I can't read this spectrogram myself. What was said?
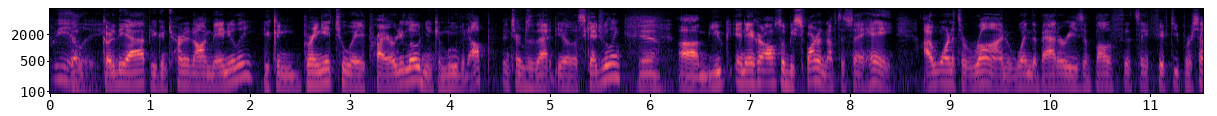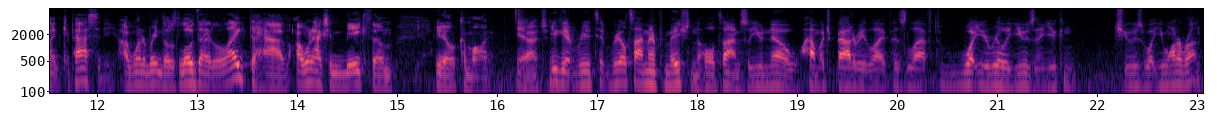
Absolutely. Yep. Really? Go to the app. You can turn it on manually. You can bring it to a priority load, and you can move it up in terms of that, you know, scheduling. Yeah. Um, you and it could also be smart enough to say, hey, I want it to run when the battery is above, let's say, 50% capacity. I want to bring those loads that I like to have. I want to actually make them, you know, come on. Yeah, Gotcha. you get re- real-time information the whole time, so you know how much battery life is left, what you're really using. You can choose what you want to run.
